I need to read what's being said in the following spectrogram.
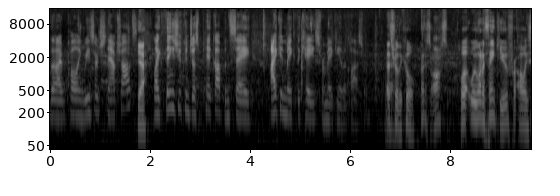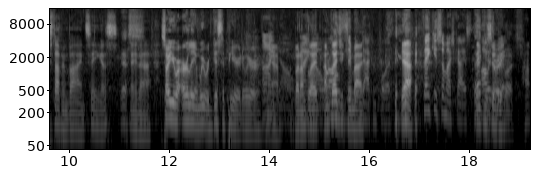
that I'm calling research snapshots. Yeah. Like things you can just pick up and say, I can make the case for making in the classroom. That's Yeah. really cool. That is awesome. Well, we want to thank you for always stopping by and seeing us. Yes. And uh, sorry you were early and we were disappeared. We were. I yeah. know. But I'm I glad. know. I'm We're glad you came by. Back and forth. Yeah. Thank you so much, guys. Thank you so very great. much.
